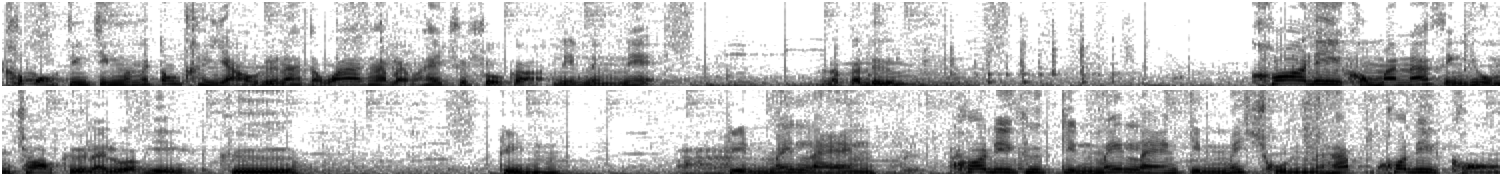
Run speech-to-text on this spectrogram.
เขาบอกจริง ๆ มันไม่ต้องเขย่าด้วยนะ แต่ว่าถ้าแบบให้ชัวร์ๆก็นิดนึงนี่แล้วก็ดื่ม ข้อดีของมันนะสิ่งที่ผมชอบคืออะไรรู้ป่ะพี่ คือกลิ่นกลิ่นไม่แรง ข้อดีคือกลิ่นไม่แรงกลิ่นไม่ฉุนนะครับ ข้อดีของ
